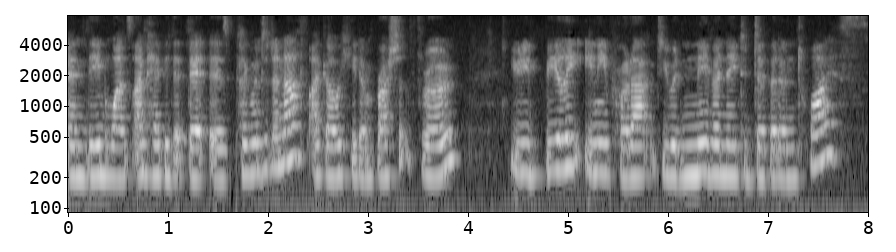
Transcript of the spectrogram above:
And then once I'm happy that that is pigmented enough, I go ahead and brush it through. You need barely any product. You would never need to dip it in twice.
